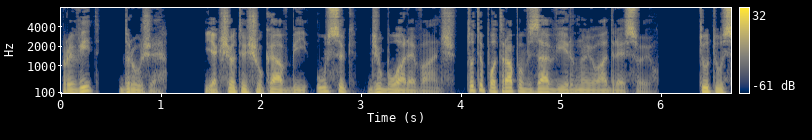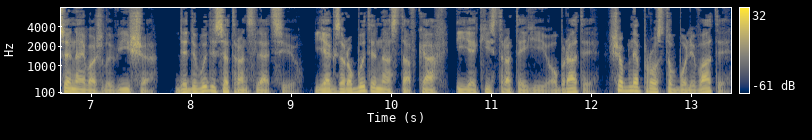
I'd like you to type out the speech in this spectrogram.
Привіт, друже. Якщо ти шукав бій Усик Джубуа реванш, то ти потрапив за вірною адресою. Тут усе найважливіше, де дивитися трансляцію, як заробити на ставках і які стратегії обрати, щоб не просто вболівати,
